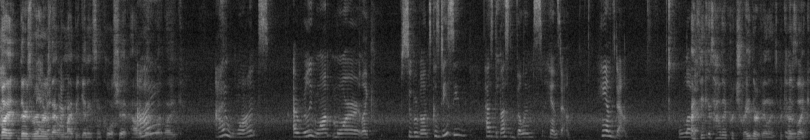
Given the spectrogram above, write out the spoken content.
But there's rumors that we might be getting some cool shit out of I- it. But like, I want, I really want more like super villains because DC has the best villains, hands down, hands down. Love I it. think it's how they portray their villains because Mm-hmm. like,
